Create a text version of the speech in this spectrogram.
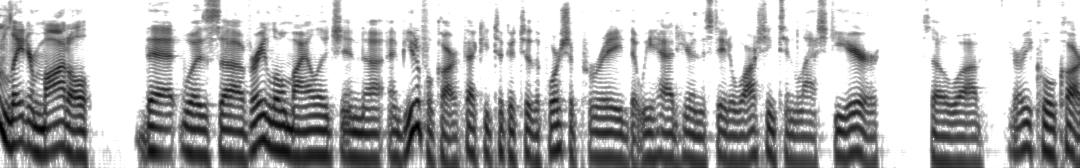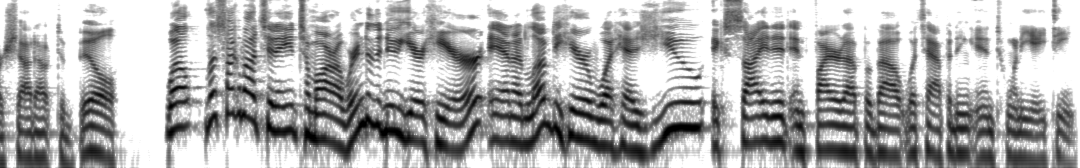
little later model that was uh, very low mileage and uh, and beautiful car. In fact, he took it to the Porsche parade that we had here in the state of Washington last year. So uh, very cool car. Shout out to Bill. Well, let's talk about today and tomorrow. We're into the new year here, and I'd love to hear what has you excited and fired up about what's happening in 2018.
